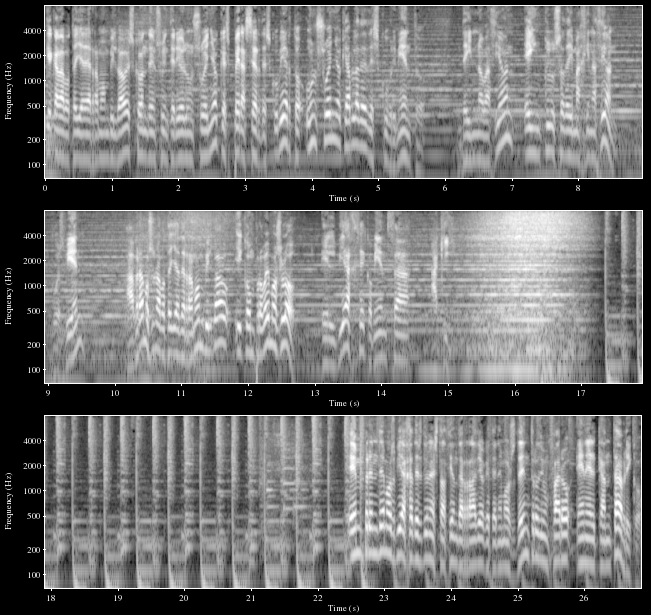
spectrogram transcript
que cada botella de Ramón Bilbao esconde en su interior un sueño que espera ser descubierto, un sueño que habla de descubrimiento, de innovación e incluso de imaginación. Pues bien, abramos una botella de Ramón Bilbao y comprobémoslo. El viaje comienza aquí. Emprendemos viaje desde una estación de radio que tenemos dentro de un faro en el Cantábrico.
